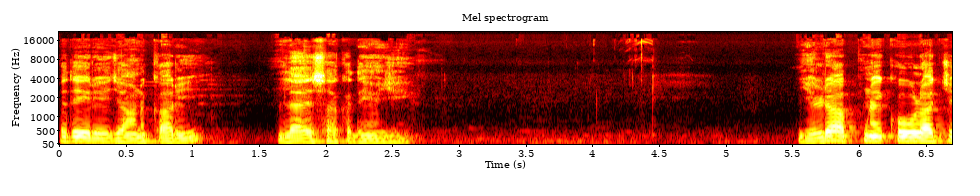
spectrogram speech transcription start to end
ਵਧੇਰੇ ਜਾਣਕਾਰੀ ਲੈ ਸਕਦੇ ਹੋ ਜੀ। ਜਿਹੜਾ ਆਪਣੇ ਕੋਲ ਅੱਜ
